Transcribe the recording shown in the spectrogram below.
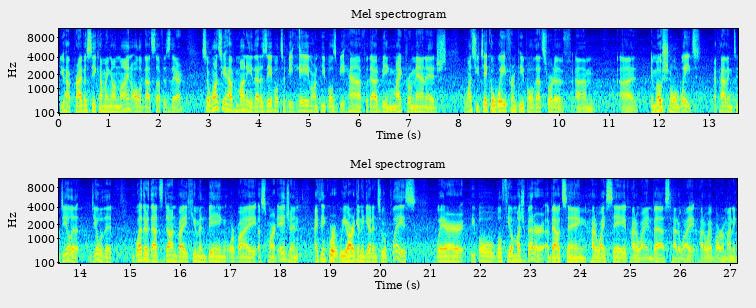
You have privacy coming online. All of that stuff is there. So once you have money that is able to behave on people's behalf without being micromanaged, once you take away from people that sort of um, uh, emotional weight of having to deal, it, deal with it, whether that's done by a human being or by a smart agent, I think we're, we are going to get into a place where people will feel much better about saying, how do I save, how do I invest, how do I, how do I borrow money?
